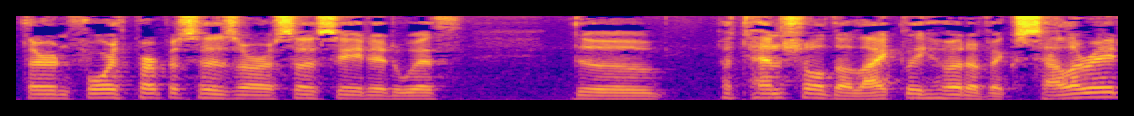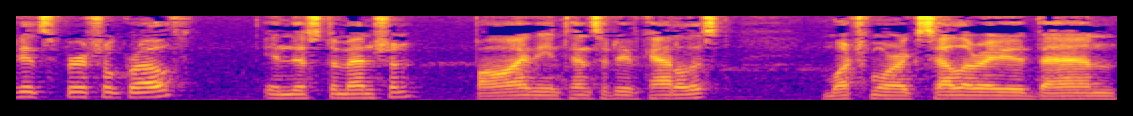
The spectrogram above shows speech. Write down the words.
Third and fourth purposes are associated with the potential, the likelihood of accelerated spiritual growth in this dimension by the intensity of catalyst, much more accelerated than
